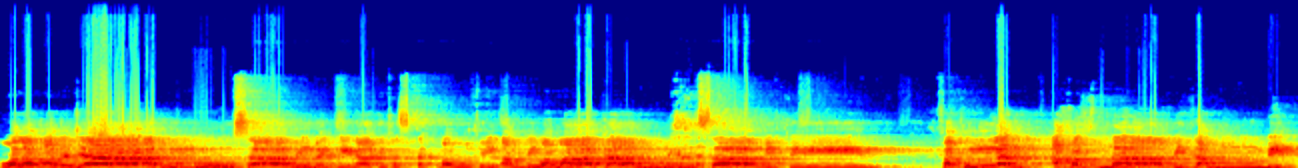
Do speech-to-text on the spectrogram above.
ولقد جاءهم موسى بالبينات فاستكبروا في الأرض وما كانوا سابقين. فكلا أخذنا بذنبه.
